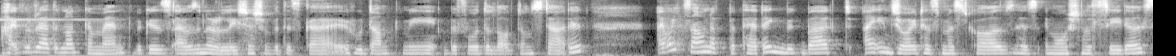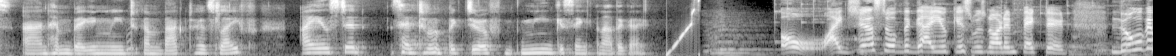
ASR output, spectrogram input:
I would rather not comment because I was in a relationship with this guy who dumped me before the lockdown started I might sound a pathetic, but I enjoyed his missed calls, his emotional status, and him begging me to come back to his life. I instead sent him a picture of me kissing another guy. Oh, I just hope the guy you kissed was not infected. लोगों के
